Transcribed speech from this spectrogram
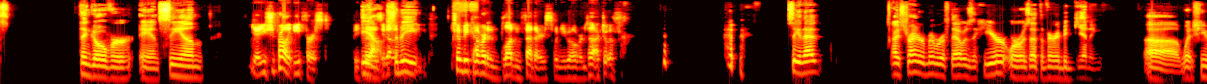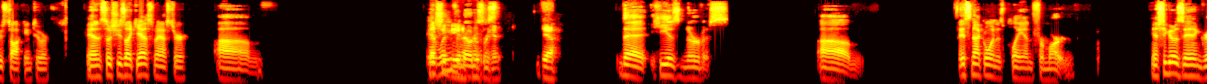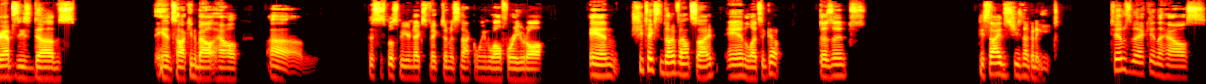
then go over and see him. Yeah, you should probably eat first. Because Yeah, you know, should be- should be covered in blood and feathers when you go over to talk to him. See that I was trying to remember if that was here or was at the very beginning, uh, when she was talking to her. And so she's like, "Yes, master." Um, and That she be even notices. Yeah. that he is nervous. Um, it's not going as planned for Martin. And she goes in, grabs these doves, and talking about how um, this is supposed to be your next victim. It's not going well for you at all. And she takes the dove outside and lets it go. Doesn't decides she's not going to eat. Tim's back in the house,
